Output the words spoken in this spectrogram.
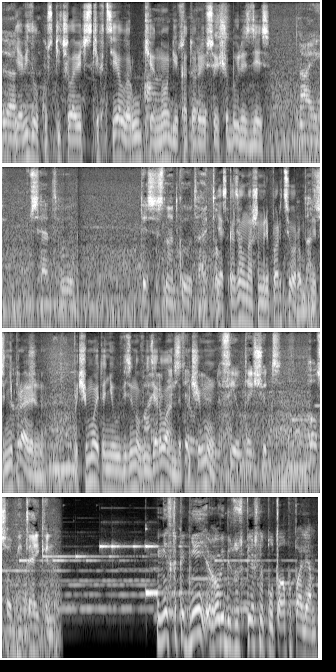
Uh, Я видел куски человеческих тел, руки, ноги, которые все еще были здесь. Я сказал нашим репортерам, это неправильно. Почему это не увезено в Нидерланды? Почему? Несколько дней Робби безуспешно плутал по полям.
